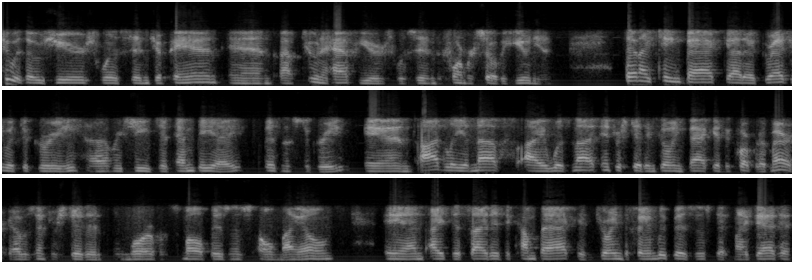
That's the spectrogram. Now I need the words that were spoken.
two of those years was in Japan, and about two and a half years was in the former Soviet Union. Then I came back, got a graduate degree, uh, received an MBA, business degree, and oddly enough, I was not interested in going back into corporate America. I was interested in, in more of a small business, on my own. And I decided to come back and join the family business that my dad had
